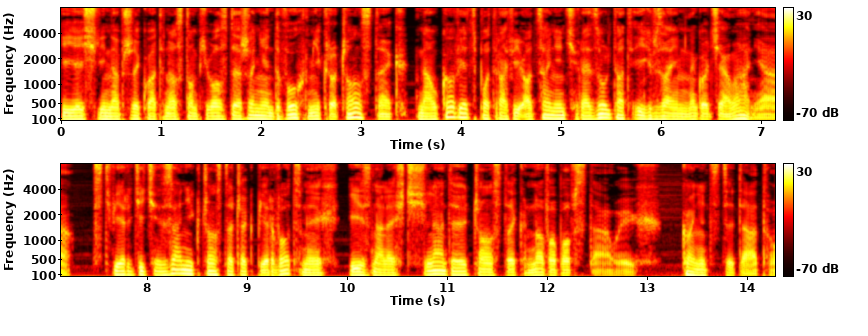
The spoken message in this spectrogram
I jeśli na przykład nastąpiło zderzenie dwóch mikrocząstek, naukowiec potrafi ocenić rezultat ich wzajemnego działania, stwierdzić zanik cząsteczek pierwotnych i znaleźć ślady cząstek nowo powstałych. Koniec cytatu.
